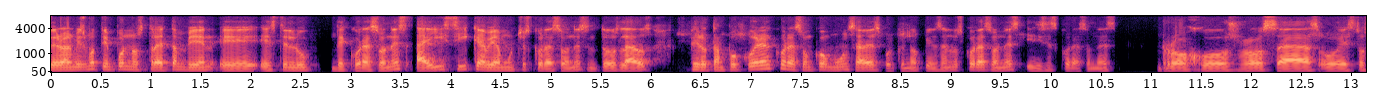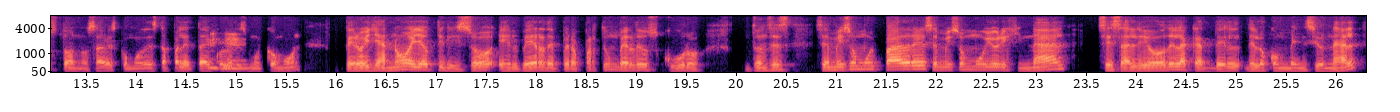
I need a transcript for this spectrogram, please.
pero al mismo tiempo nos trae también eh, este look de corazones, ahí sí que había muchos corazones en todos lados, pero tampoco era el corazón común, ¿sabes? Porque uno piensa en los corazones y dices corazones rojos, rosas o estos tonos, ¿sabes? Como de esta paleta de colores muy común, pero ella no, ella utilizó el verde, pero aparte un verde oscuro. Entonces, se me hizo muy padre, se me hizo muy original, se salió de, la, de lo convencional.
